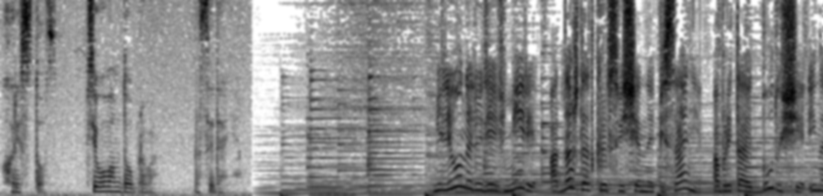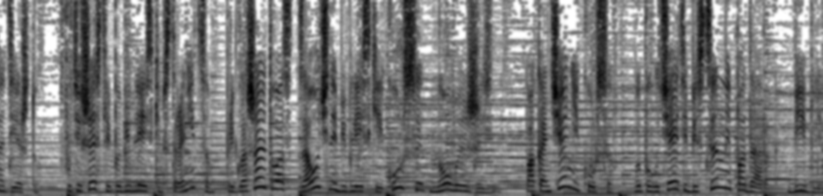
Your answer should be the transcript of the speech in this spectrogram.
Христос. Всего вам доброго. До свидания. Миллионы людей в мире, однажды открыв священное писание, обретают будущее и надежду. В путешествии по библейским страницам приглашают вас заочные библейские курсы «Новая жизнь». По окончании курсов вы получаете бесценный подарок – Библию.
